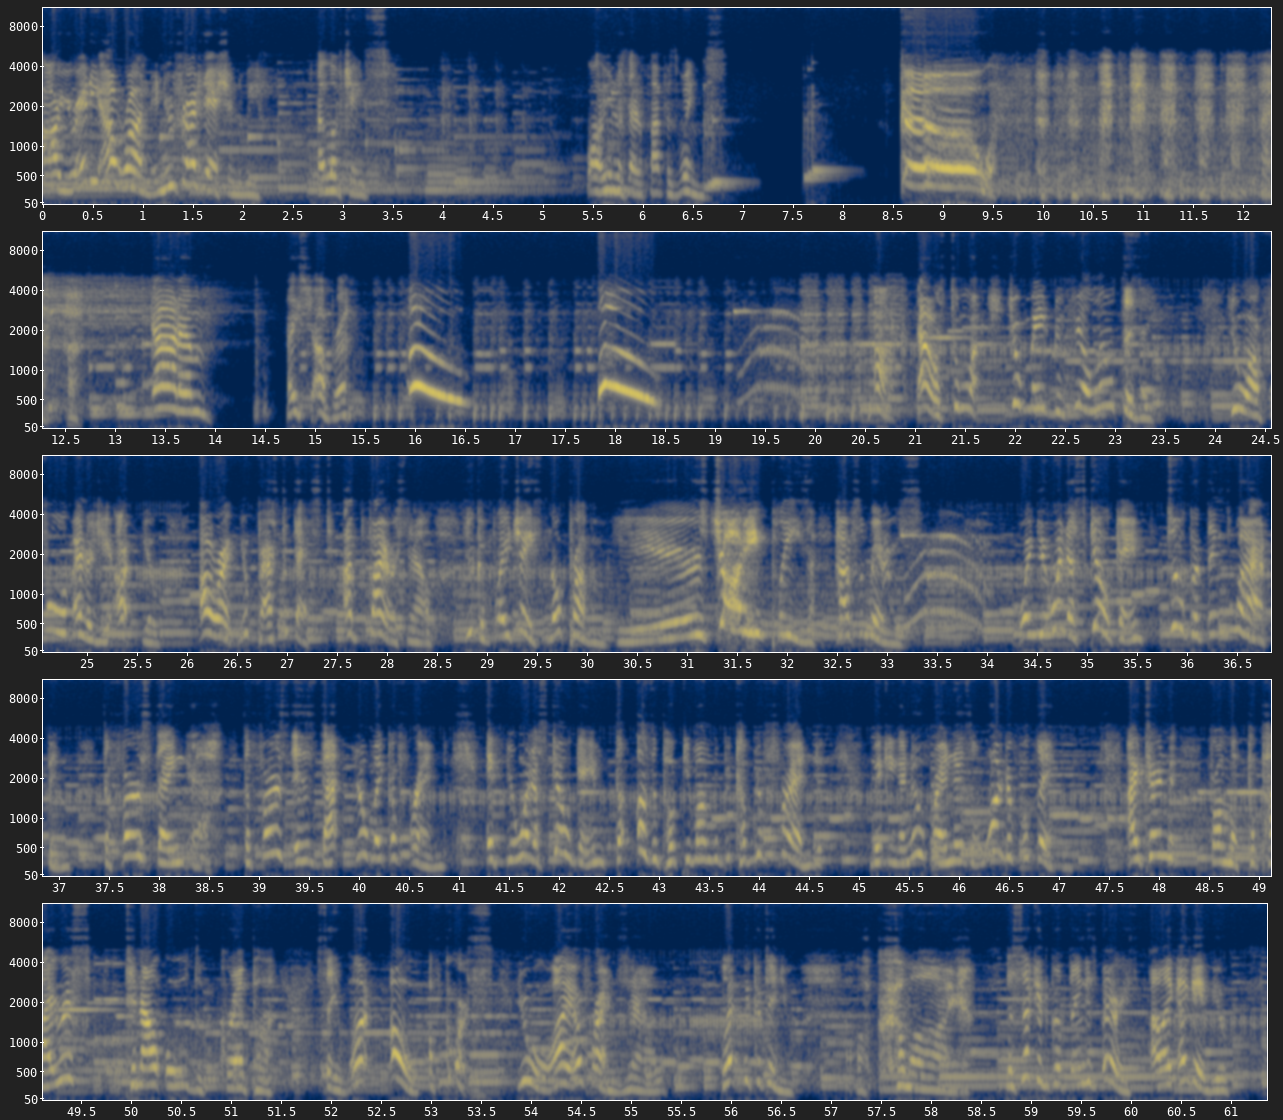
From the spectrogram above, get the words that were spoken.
Are you ready? I'll run and you try to dash into me. I love Chase. Well, he knows how to flap his wings. Go! Got him! Nice job, bruh. Woo! Woo! Ah, that was too much. You made me feel a little dizzy. You are full of energy, aren't you? Alright, you passed the test. I'm Virus now. You can play chase, no problem. Here's Johnny! Please, have some berries. When you win a skill game, two good things will happen. The first thing, uh, the first is that you'll make a friend. If you win a skill game, the other Pokemon will become your friend. Making a new friend is a wonderful thing. I turned from a papyrus to now old grandpa. Say what? Oh, of course. You and I are friends now. Let me continue. Oh, come on. The second good thing is berries. I like I gave you.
